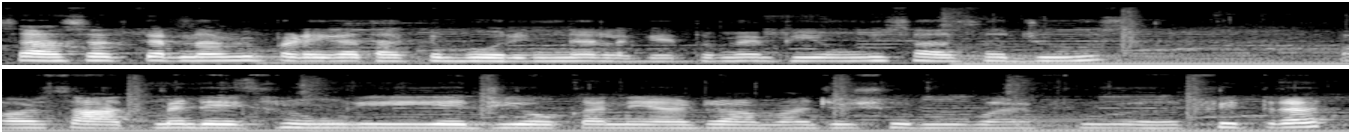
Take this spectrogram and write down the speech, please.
साथ साथ करना भी पड़ेगा ताकि बोरिंग ना लगे। तो मैं पीऊँगी साथ साथ जूस और साथ में देख लूँगी ये जियो का नया ड्रामा जो शुरू हुआ है फितरत।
